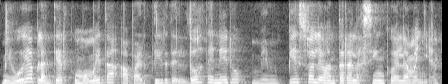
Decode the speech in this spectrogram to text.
me voy a plantear como meta a partir del 2 de enero me empiezo a levantar a las 5 de la mañana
